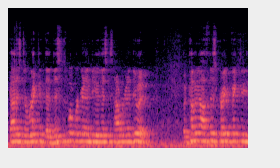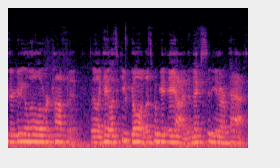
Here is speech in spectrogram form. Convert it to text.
God has directed them. This is what we're going to do. This is how we're going to do it. But coming off this great victory, they're getting a little overconfident. They're like, hey, let's keep going. Let's go get Ai, the next city in our path.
